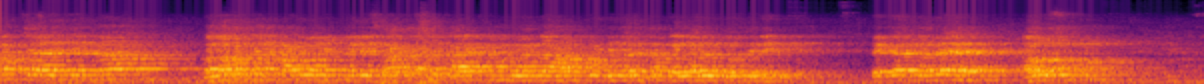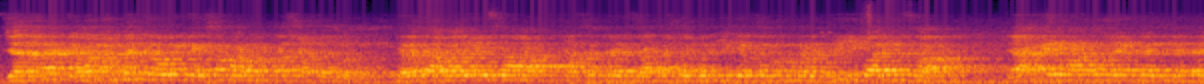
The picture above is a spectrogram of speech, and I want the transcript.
ಪಂಚಾಯಿತಿಯನ್ನ ಬಲವರ್ಧನೆ ಮಾಡುವ ನಿಟ್ಟಿನಲ್ಲಿ ಸಾಕಷ್ಟು ಕಾರ್ಯಕ್ರಮಗಳನ್ನ ಹಾಕೊಂಡಿದ್ದಾರೆ ನಮ್ಗೆಲ್ಲರಿಗೂ ಗೊತ್ತಿದೆ ಯಾಕಂತಂದ್ರೆ ಅವರು ಜನರ ಕೆಳಮಟ್ಟಕ್ಕೆ ಹೋಗಿ ಕೆಲಸ ಮಾಡುವಂತ ಶಾಸಕರು ಕಳೆದ ಬಾರಿಯೂ ಸಹ ಶಾಸಕರಾಗಿ ಸಾಕಷ್ಟು ಅಭಿವೃದ್ಧಿ ಕೆಲಸಗಳನ್ನು ಮಾಡಿದ್ರು ಈ ಬಾರಿಯೂ ಸಹ ಯಾಕೆ ಈ ಮಾತನ್ನು ಹೇಳ್ತಾ ಇದ್ದೀನಿ ಅಂದ್ರೆ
